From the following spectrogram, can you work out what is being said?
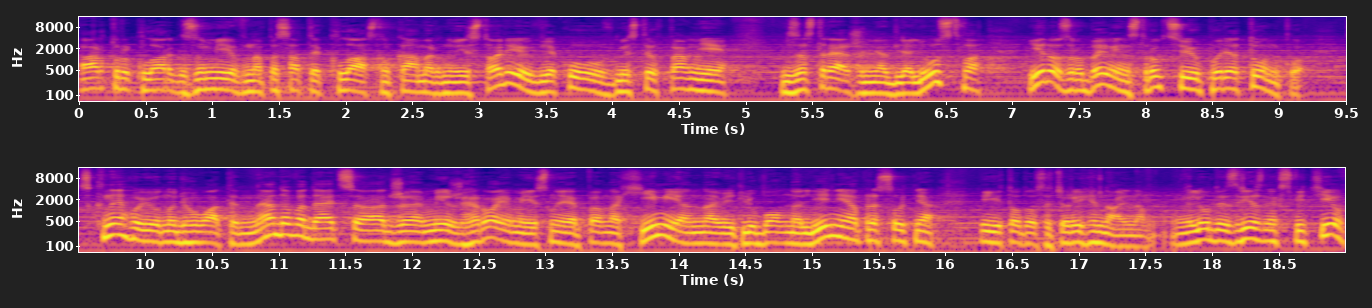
Артур Кларк зумів написати класну камерну історію, в яку вмістив певні застереження для людства і розробив інструкцію порятунку. З книгою нудьгувати не доведеться, адже між героями існує певна хімія, навіть любовна лінія присутня, і то досить оригінальна. Люди з різних світів,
